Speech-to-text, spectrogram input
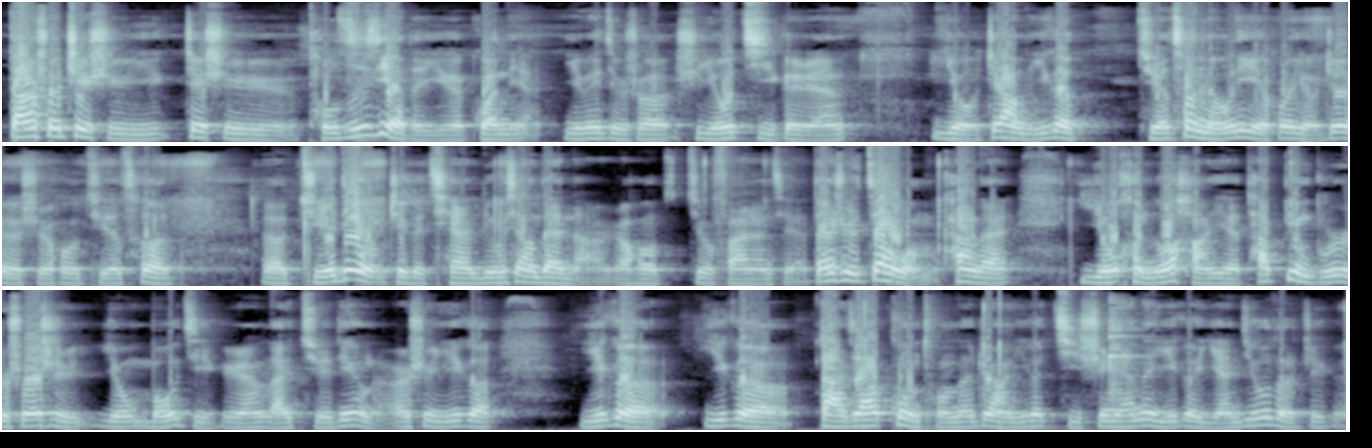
当然说这是一这是投资界的一个观点，因为就是说是有几个人有这样的一个决策能力，或者有这个时候决策。呃，决定这个钱流向在哪儿，然后就发展起来。但是在我们看来，有很多行业它并不是说是由某几个人来决定的，而是一个一个一个大家共同的这样一个几十年的一个研究的这个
